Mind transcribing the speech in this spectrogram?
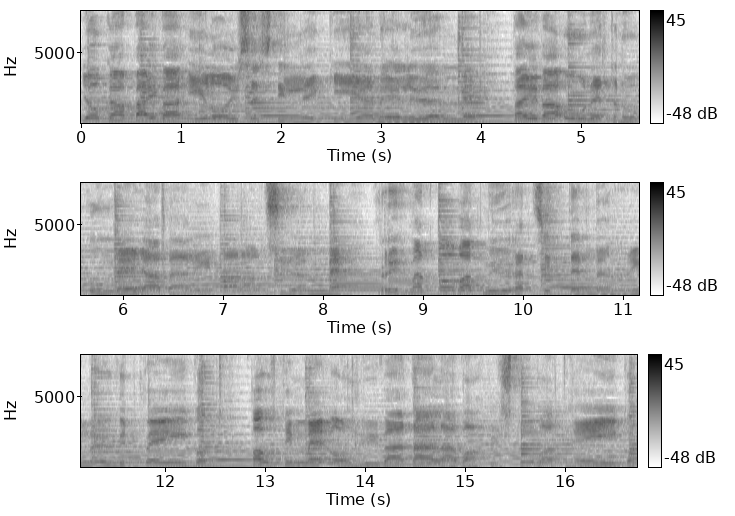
Joka päivä iloisesti leikkiä me lyömme. Päivä unet nukumme ja välipalan syömme. Ryhmät ovat myyrät, sitten mörrimöykyt peikot. Pauhtimme on hyvä, täällä vahvistuvat heikot.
